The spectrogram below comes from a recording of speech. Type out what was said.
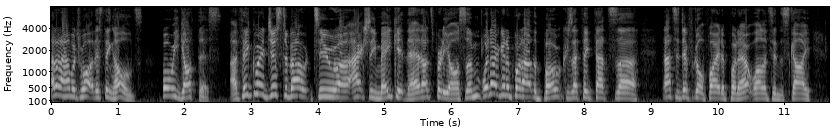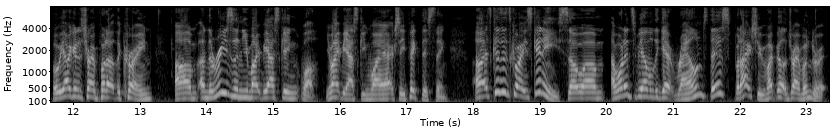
I don't know how much water this thing holds. But we got this. I think we're just about to uh, actually make it there. That's pretty awesome. We're not going to put out the boat because I think that's... Uh, that's a difficult fire to put out while it's in the sky. But we are going to try and put out the crane. Um, and the reason you might be asking, well, you might be asking why I actually picked this thing. Uh, it's because it's quite skinny. So um, I wanted to be able to get round this, but actually we might be able to drive under it.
